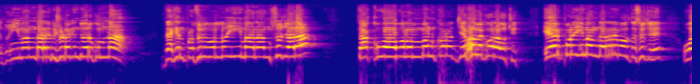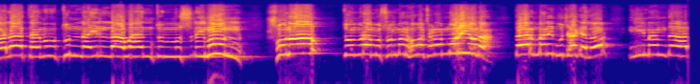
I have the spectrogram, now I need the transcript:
কিন্তু ইমানদারের বিষয়টা কিন্তু এরকম না। দেখেন, প্রথমে বলল, ইমান আনছো যারা, তাকওয়া অবলম্বন করো, যেভাবে করা উচিত। এরপরে ইমানদাররে বলতেছে যে, ওয়ালা তামুতুন্না ইল্লা ওয়া আনতুম মুসলিমুন। শোনো, তোমরা মুসলমান হওয়া ছাড়া মরিও না। তার মানে বোঝা গেল, ইমানদার,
